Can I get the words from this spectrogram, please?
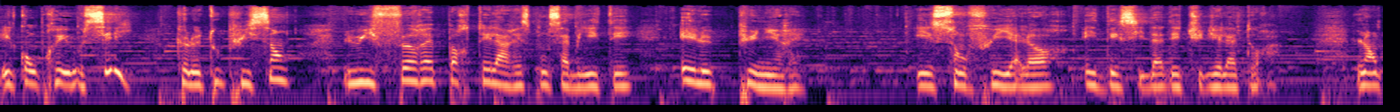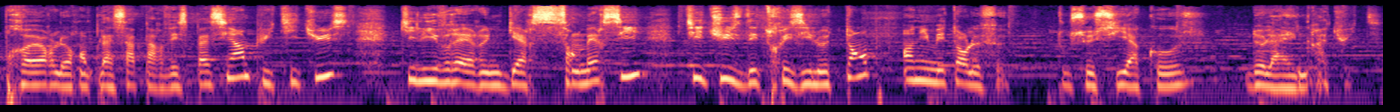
Il comprit aussi que le Tout-Puissant lui ferait porter la responsabilité et le punirait. Il s'enfuit alors et décida d'étudier la Torah. L'empereur le remplaça par Vespasien, puis Titus, qui livrèrent une guerre sans merci. Titus détruisit le temple en y mettant le feu. Tout ceci à cause de la haine gratuite.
